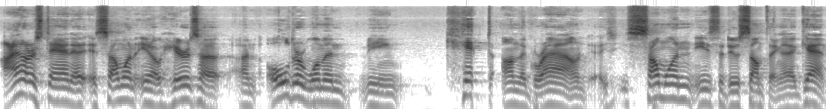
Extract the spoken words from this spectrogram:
I understand uh, if someone, you know, here's a, an older woman being kicked on the ground. Uh, someone needs to do something. And again,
